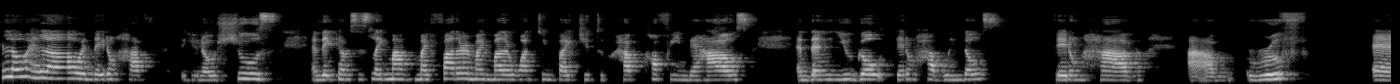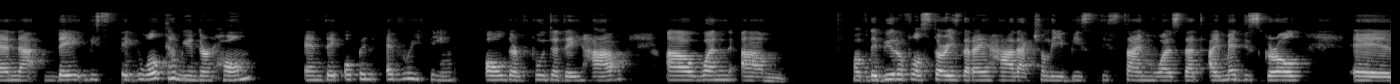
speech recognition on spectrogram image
hello, hello. And they don't have, you know, shoes. And they come, it's like, my, my father and my mother want to invite you to have coffee in the house. And then you go, they don't have windows. They don't have um, roof. And uh, they, they welcome you in their home and they open everything all their food that they have. Uh, one um, of the beautiful stories that I had actually this, this time was that I met this girl uh,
